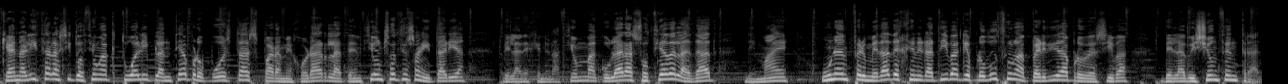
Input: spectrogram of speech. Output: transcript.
que analiza la situación actual y plantea propuestas para mejorar la atención sociosanitaria de la degeneración macular asociada a la edad de MAE una enfermedad degenerativa que produce una pérdida progresiva de la visión central.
